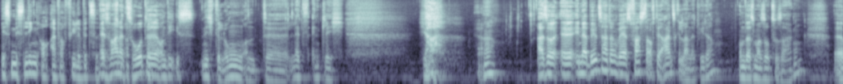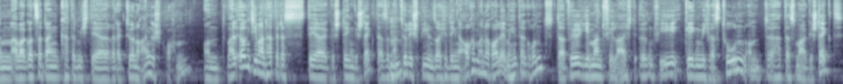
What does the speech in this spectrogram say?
ist misslingen auch einfach viele Witze. Es war eine Zote und die ist nicht gelungen und äh, letztendlich, ja. ne? Also äh, in der Bildzeitung wäre es fast auf der Eins gelandet wieder, um das mal so zu sagen. Ähm, aber Gott sei Dank hatte mich der Redakteur noch angesprochen und weil irgendjemand hatte das der dem gesteckt. Also natürlich spielen solche Dinge auch immer eine Rolle im Hintergrund. Da will jemand vielleicht irgendwie gegen mich was tun und äh, hat das mal gesteckt.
